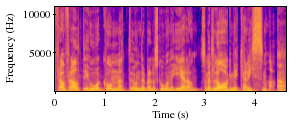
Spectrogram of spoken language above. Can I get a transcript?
framförallt är ihågkommet under Berlusconi-eran som ett lag med karisma. Ja.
